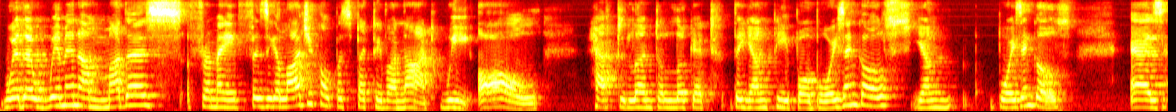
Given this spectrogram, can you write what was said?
whether women are mothers from a physiological perspective or not, we all have to learn to look at the young people, boys and girls, young boys and girls, as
